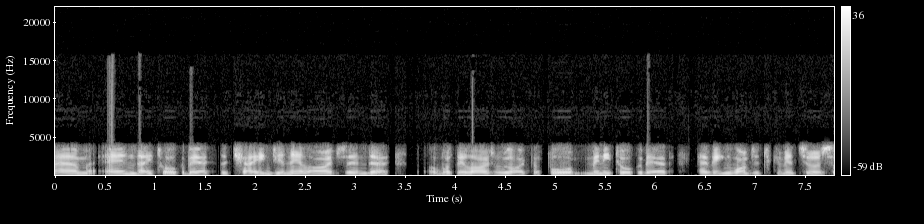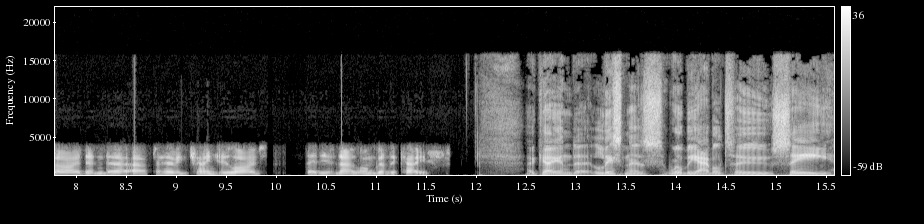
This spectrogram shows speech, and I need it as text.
Um, and they talk about the change in their lives and uh, what their lives were like before. Many talk about having wanted to commit suicide, and uh, after having changed their lives, that is no longer the case. Okay, and uh, listeners will be able to see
